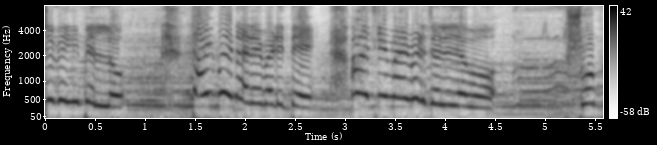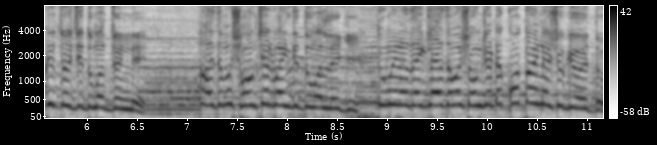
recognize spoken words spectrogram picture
দরজা ভেঙে ফেলল। থাকবে না রে বাড়িতে? আজকে মায়ের বাড়ি চলে যাব। সব কিছু হয়েছে তোমার জন্য। আজ আমার সংসার ভাঙতে তোমার লেগে। তুমি না দেখলে আজ আমার সংসারটা কতই না সুখী হইতো।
